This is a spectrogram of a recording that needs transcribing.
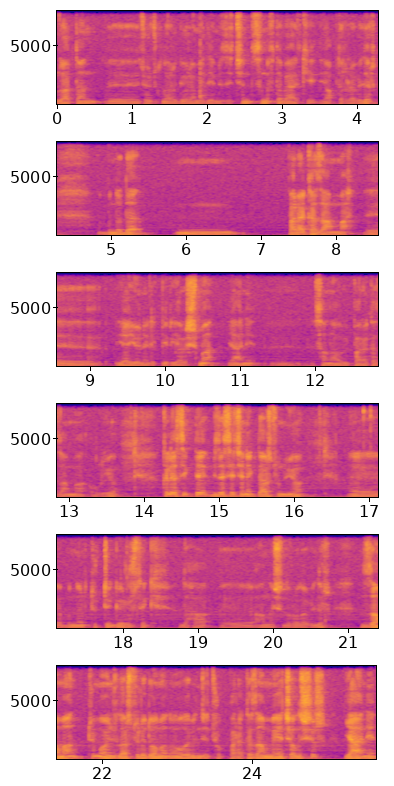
uzaktan e, çocukları göremediğimiz için sınıfta belki yaptırılabilir. Bunda da m, para kazanma e, ya yönelik bir yarışma. Yani sanal bir para kazanma oluyor. Klasikte bize seçenekler sunuyor. Bunları Türkçe görürsek daha anlaşılır olabilir. Zaman tüm oyuncular sürede olmadan olabildiğince çok para kazanmaya çalışır. Yani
